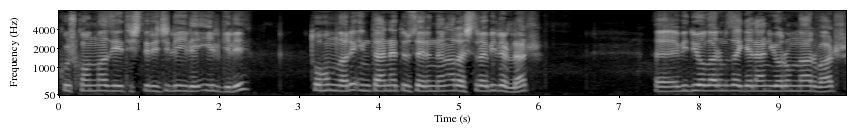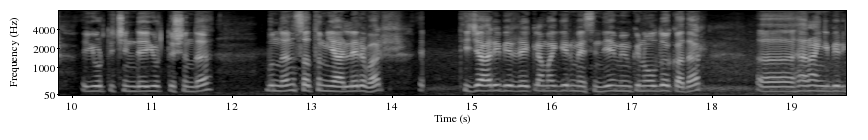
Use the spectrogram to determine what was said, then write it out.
kuşkonmaz yetiştiriciliği ile ilgili tohumları internet üzerinden araştırabilirler. Ee, videolarımıza gelen yorumlar var. Yurt içinde, yurt dışında bunların satım yerleri var. Ticari bir reklama girmesin diye mümkün olduğu kadar e, herhangi bir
